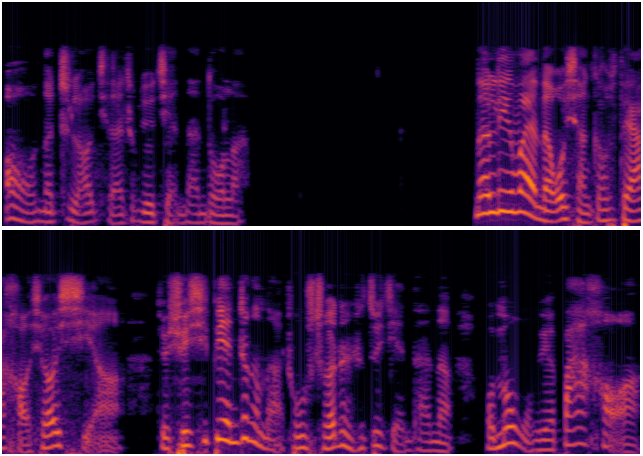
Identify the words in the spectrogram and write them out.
哦，那治疗起来是不是就简单多了？那另外呢，我想告诉大家好消息啊。就学习辩证呢，从舌诊是最简单的。我们五月八号啊，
